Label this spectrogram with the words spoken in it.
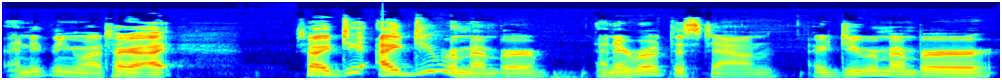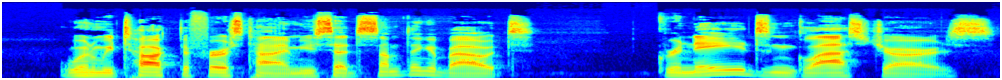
anything you want to talk about. I so I do I do remember, and I wrote this down. I do remember when we talked the first time. You said something about grenades and glass jars,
